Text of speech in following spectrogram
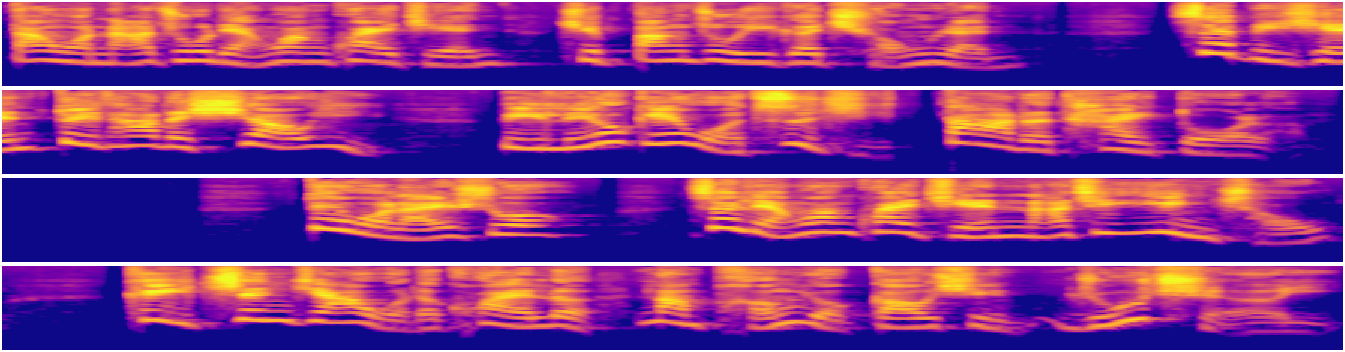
当我拿出两万块钱去帮助一个穷人，这笔钱对他的效益比留给我自己大的太多了。对我来说，这两万块钱拿去应酬，可以增加我的快乐，让朋友高兴，如此而已。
